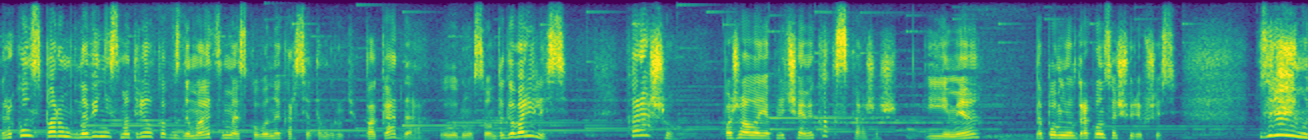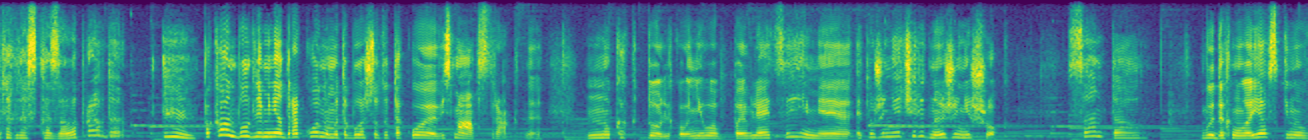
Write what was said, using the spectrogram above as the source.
Дракон с пару мгновений смотрел, как вздымается моя скованная корсетом грудь. «Пока да», – улыбнулся он. «Договорились?» «Хорошо», – пожала я плечами. «Как скажешь». «Имя?» – напомнил дракон, сощурившись. «Зря ему тогда сказала, правда?» Пока он был для меня драконом, это было что-то такое весьма абстрактное. Но как только у него появляется имя, это уже не очередной женишок. «Сантал», — выдохнула я, вскинув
